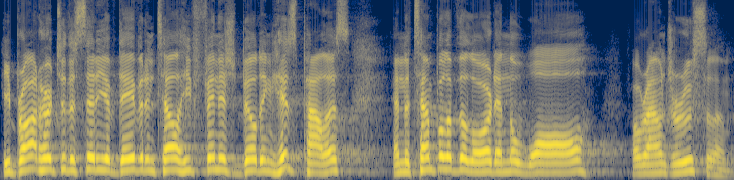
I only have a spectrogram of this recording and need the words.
He brought her to the city of David until he finished building his palace and the temple of the Lord and the wall around Jerusalem.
